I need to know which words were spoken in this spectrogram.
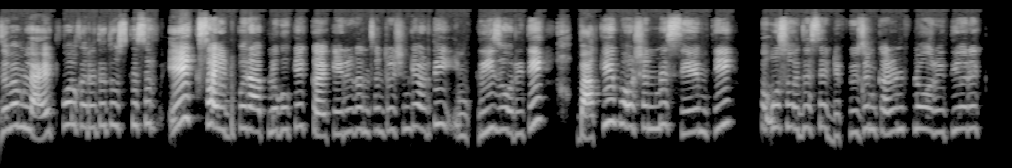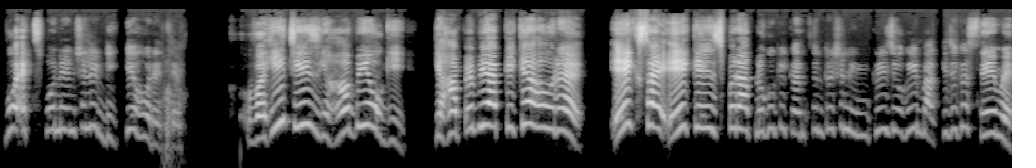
जब हम लाइट फॉल कर रहे थे तो उसके सिर्फ़ एक साइड पर आप लोगों के कैरियर कंसंट्रेशन क्या हो रही थी इंक्रीज हो रही थी। बाकी पोर्शन में सेम थी तो उस वजह से डिफ्यूजन करंट फ्लो हो रही थी और एक वो एक्सपोनेंशियली डीके हो रहे थे। वही चीज़ यहाँ भी होगी। यहाँ पे भी आपके क्या हो रहा है? एक साइड एक एज पर आप लोगों की कंसेंट्रेशन इंक्रीज हो गई, बाकी जगह सेम है।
